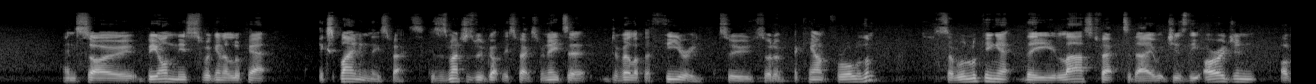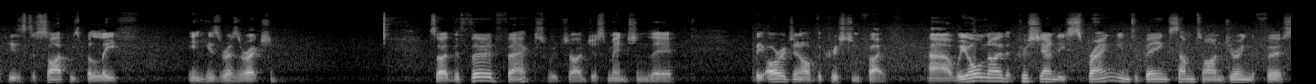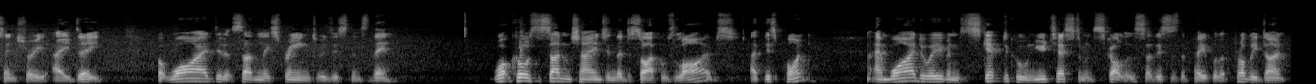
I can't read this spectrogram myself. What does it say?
And so beyond this, we're going to look at explaining these facts. Because as much as we've got these facts, we need to develop a theory to sort of account for all of them. So we're looking at the last fact today, which is the origin of his disciples' belief in his resurrection. So the third fact, which I just mentioned there, the origin of the Christian faith. Uh, we all know that Christianity sprang into being sometime during the first century AD, but why did it suddenly spring into existence then? What caused the sudden change in the disciples' lives at this point? And why do even skeptical New Testament scholars, so this is the people that probably don't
